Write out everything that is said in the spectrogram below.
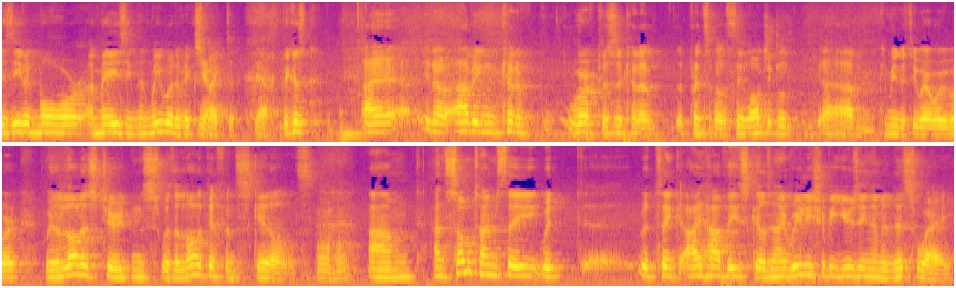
is even more amazing than we would have expected. Yeah. yeah. Because I, you know, having kind of worked as a kind of the principal theological um, community where we were with a lot of students with a lot of different skills, Mm-hmm. um, and sometimes they would uh, would think I have these skills and I really should be using them in this way,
